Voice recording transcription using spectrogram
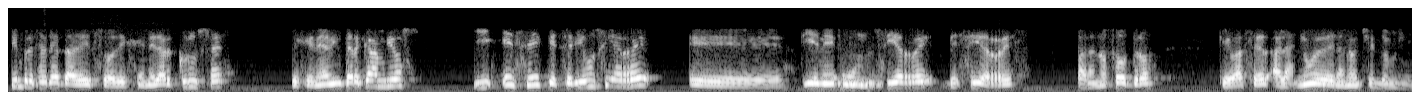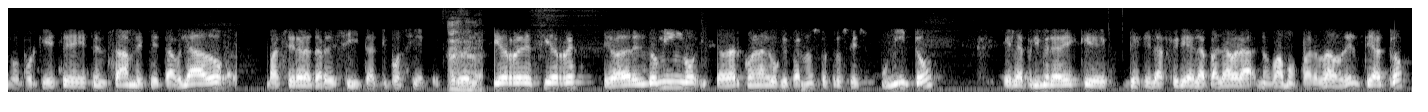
siempre se trata de eso, de generar cruces, de generar intercambios, y ese, que sería un cierre, eh, tiene un cierre de cierres para nosotros, que va a ser a las 9 de la noche el domingo, porque este, este ensamble, este tablado, va a ser a la tardecita, tipo 7. Pero Ajá. el cierre de cierres se va a dar el domingo y se va a dar con algo que para nosotros es un hito, es la primera vez que desde la Feria de la Palabra nos vamos para el lado del teatro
